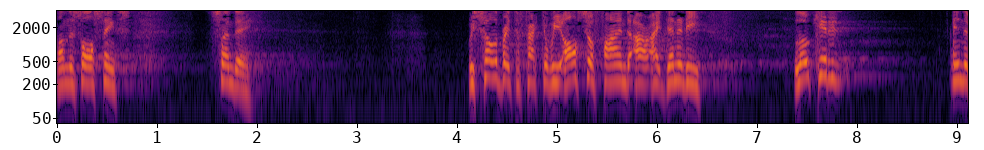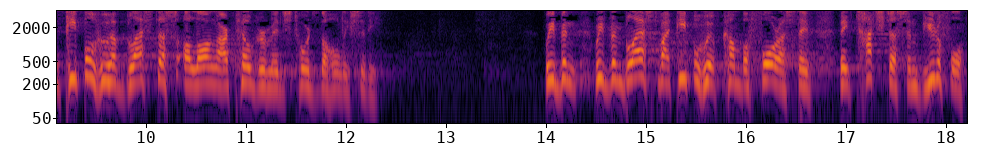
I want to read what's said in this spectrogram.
On this All Saints Sunday, we celebrate the fact that we also find our identity located in the people who have blessed us along our pilgrimage towards the holy city. We've been, we've been blessed by people who have come before us. They've, they've touched us in beautiful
